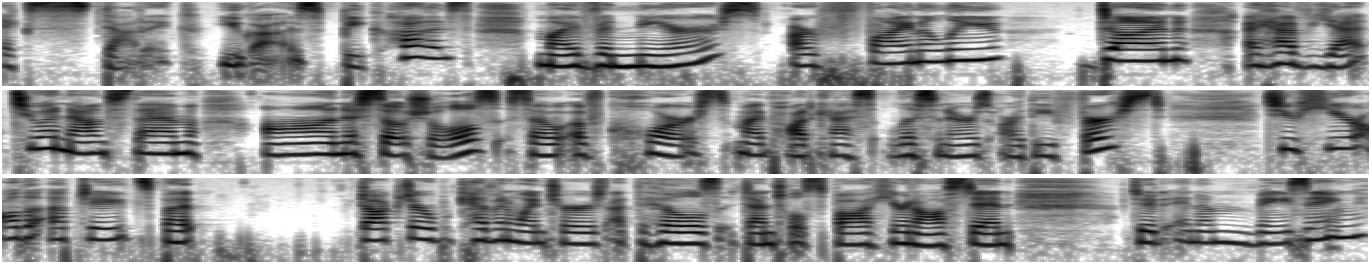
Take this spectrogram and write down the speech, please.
ecstatic, you guys, because my veneers are finally done. I have yet to announce them on socials. So, of course, my podcast listeners are the first to hear all the updates. But Dr. Kevin Winters at the Hills Dental Spa here in Austin did an amazing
